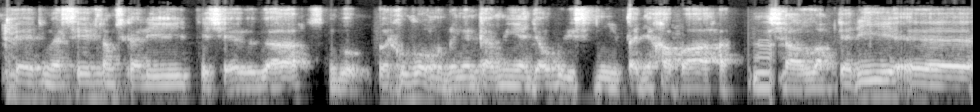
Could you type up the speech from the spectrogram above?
Okay, terima kasih sama sekali Encik Gegar sanggup berhubung dengan kami yang jauh di sini bertanya khabar Mm. insyaAllah. Jadi eh,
